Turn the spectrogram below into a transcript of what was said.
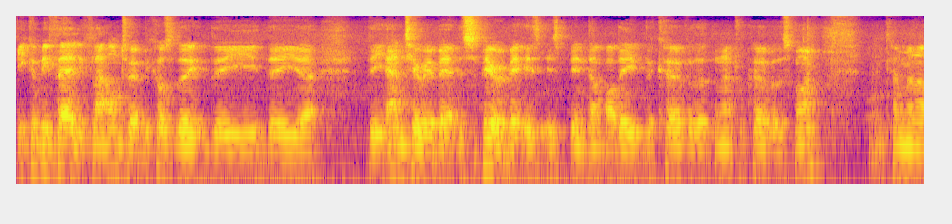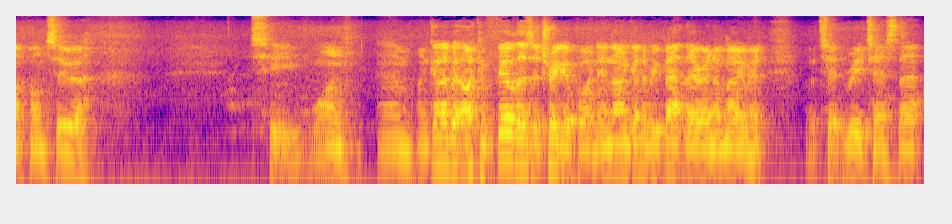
you can be fairly flat onto it because the the the uh, the anterior bit, the superior bit, is, is being done by the, the curve of the, the natural curve of the spine. And coming up onto a T1. Um, I'm gonna be, I can feel there's a trigger point in I'm gonna be back there in a moment. T- retest that.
